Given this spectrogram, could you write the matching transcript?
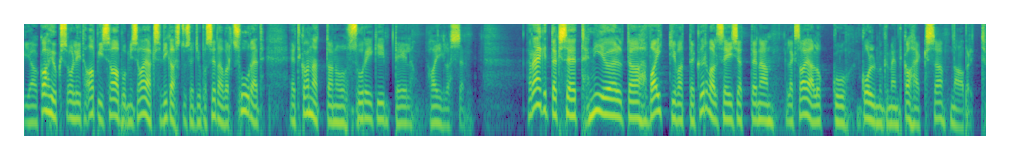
ja kahjuks olid abi saabumise ajaks vigastused juba sedavõrd suured, et kannatanu surigi teel haiglasse räägitakse, et nii-öelda vaikivate kõrvalseisjatena läks ajalukku kolmkümmend kaheksa naabrit.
